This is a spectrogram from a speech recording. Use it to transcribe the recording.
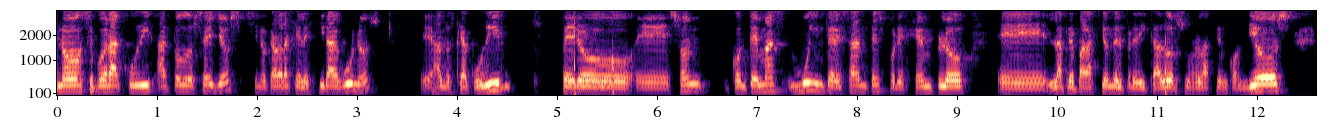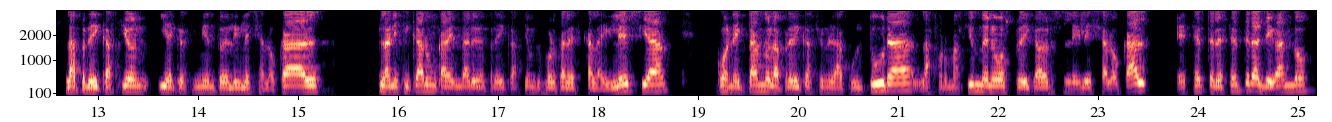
no se podrá acudir a todos ellos, sino que habrá que elegir algunos a los que acudir, pero son con temas muy interesantes, por ejemplo, la preparación del predicador, su relación con Dios, la predicación y el crecimiento de la iglesia local, planificar un calendario de predicación que fortalezca la iglesia, conectando la predicación y la cultura, la formación de nuevos predicadores en la iglesia local, etcétera, etcétera, llegando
